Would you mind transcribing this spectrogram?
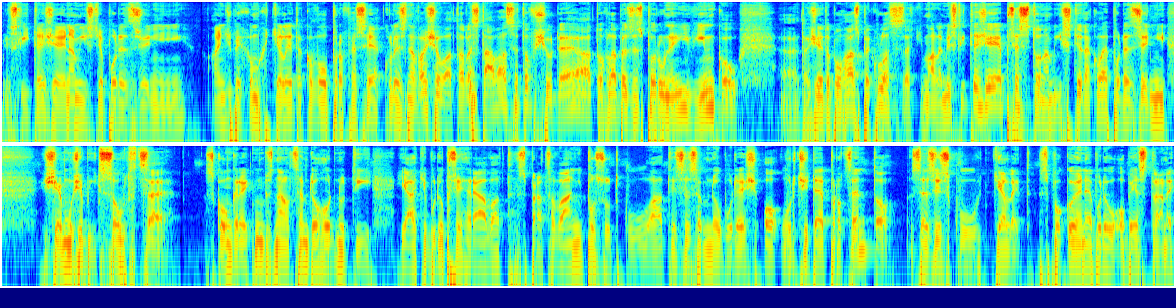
Myslíte, že je na místě podezření, aniž bychom chtěli takovou profesi jakkoliv znavažovat, ale stává se to všude a tohle bez zesporu není výjimkou. Eh, takže je to pouhá spekulace zatím. Ale myslíte, že je přesto na místě takové podezření, že může být soudce s konkrétním znalcem dohodnutý, já ti budu přihrávat zpracování posudků a ty se se mnou budeš o určité procento ze zisků dělit. Spokojené budou obě strany.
